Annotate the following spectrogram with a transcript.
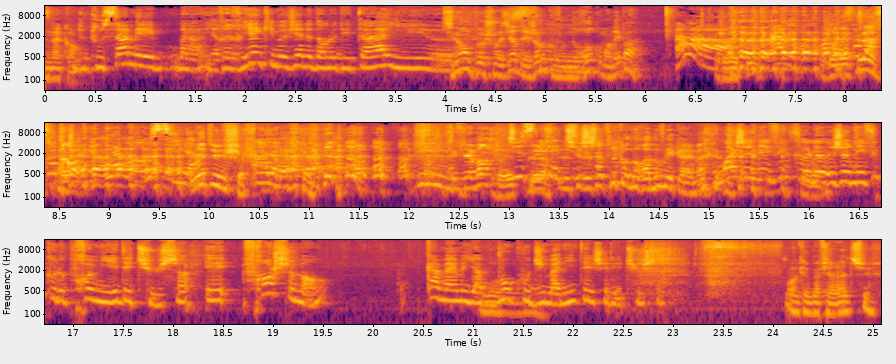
de tout ça. Mais voilà, il n'y aurait rien qui me vienne dans le détail. Et, euh, Sinon, on peut choisir des gens que vous ne recommandez pas. Ah J'en ai plein. Alors, J'en ai plein. Alors, j'en ai plein, moi aussi. hein. les tuches. Alors, C'est finalement, J'en ai Tu sais, plein. les c'est le seul truc qu'on aura nommé quand même. hein. moi, je n'ai vu que le, je n'ai vu que le premier des tuches. Et franchement, quand même, il y a beaucoup d'humanité chez les tuches. On va pas finir là-dessus.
